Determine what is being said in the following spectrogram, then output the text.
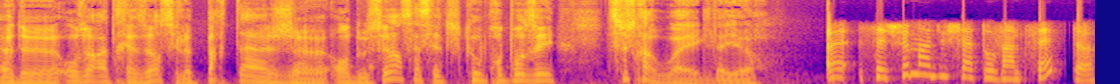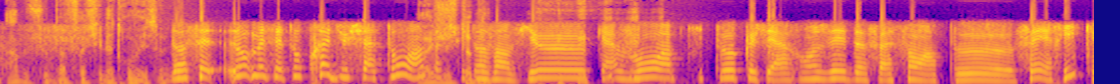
euh, de 11h à 13h. C'est le partage en douceur. Ça, c'est ce que vous proposez. Ce sera où à Aigle d'ailleurs? Chemin du château 27. Ah, bah, c'est pas facile à trouver ça. Oh, mais c'est tout près du château, hein, Ouais, parce que je suis justement. dans un vieux caveau un petit peu que j'ai arrangé de façon un peu féerique,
